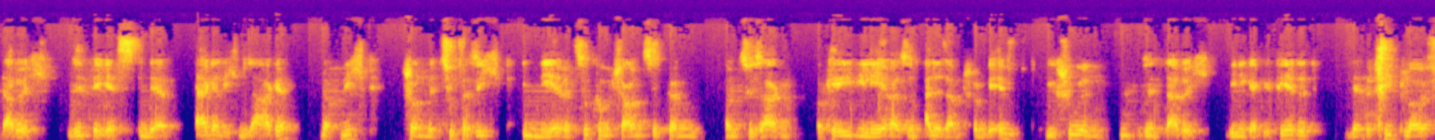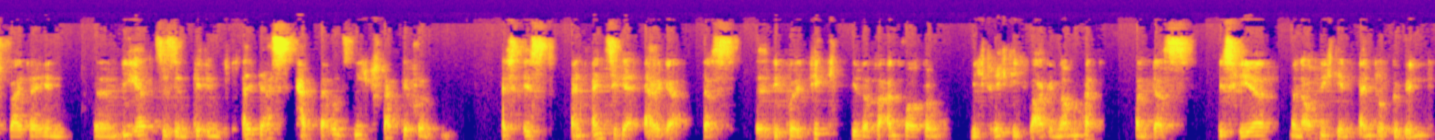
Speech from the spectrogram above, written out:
Dadurch sind wir jetzt in der ärgerlichen Lage, noch nicht schon mit Zuversicht in nähere Zukunft schauen zu können und zu sagen, okay, die Lehrer sind allesamt schon geimpft, die Schulen sind dadurch weniger gefährdet, der Betrieb läuft weiterhin, äh, die Ärzte sind geimpft. All das hat bei uns nicht stattgefunden. Es ist ein einziger Ärger, dass die Politik ihre Verantwortung nicht richtig wahrgenommen hat und dass bisher man auch nicht den Eindruck gewinnt,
